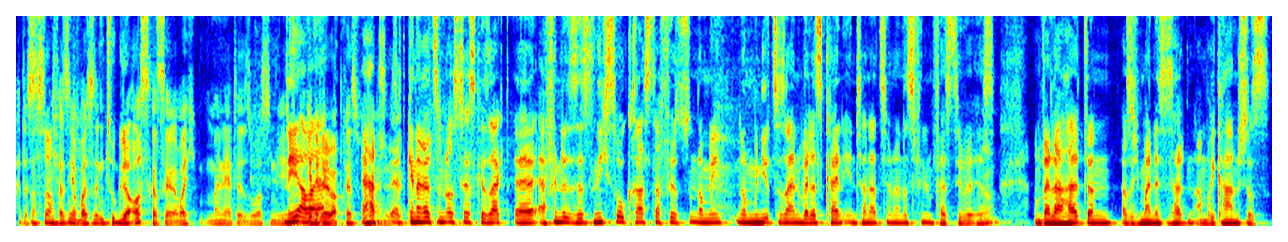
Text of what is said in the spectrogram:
Hat das, so. Ich weiß nicht, ob er es im Zuge der Oscars gesagt aber ich meine, er hätte sowas in die Nee, generell er, über Presse er, hat, er hat generell zu den Oscars gesagt, äh, er findet es jetzt nicht so krass dafür zu nomi nominiert zu sein, weil es kein internationales Filmfestival ist. Und weil er halt dann, also ich meine, es ist halt ein amerikanisches,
